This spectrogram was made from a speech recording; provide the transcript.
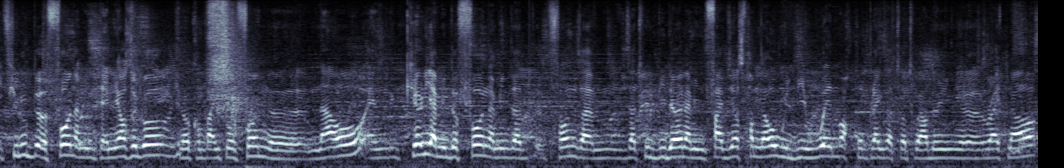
if you look at the phone, I mean, 10 years ago, you know, compared to a phone uh, now, and clearly, I mean, the phone, I mean, that phones um, that will be done, I mean, five years from now, will be way more complex than what we are doing uh, right now.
